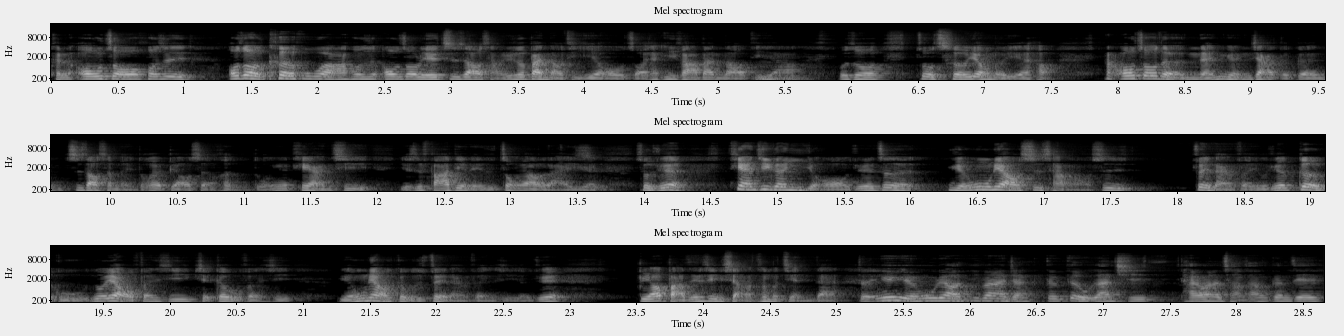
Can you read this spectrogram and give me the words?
可能欧洲或是欧洲的客户啊，或是欧洲的一些制造厂，比如说半导体也有欧洲，像意法半导体啊，嗯、或者说做车用的也好，那欧洲的能源价格跟制造成本也都会飙升很多，因为天然气也是发电的一个重要的来源。所以我觉得天然气跟油，我觉得这个原物料市场哦是。最难分析，我觉得个股如果要我分析，且个股分析，原物料个股是最难分析的。我觉得不要把这件事情想的这么简单。对，因为原物料一般来讲跟个股，但其实台湾的厂商跟这些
